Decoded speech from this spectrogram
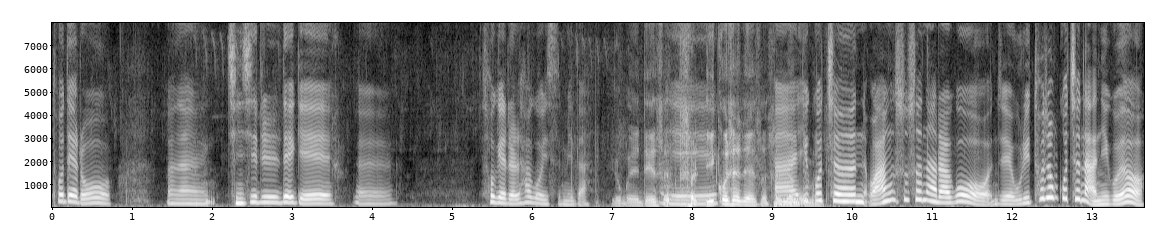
토대로 그냥 진실되게 에, 소개를 하고 있습니다. 요거에 대해서 예. 설- 이 꽃에 대해서 설명 아, 좀이 꽃은 왕수선화라고 이제 우리 토종꽃은 아니고요.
